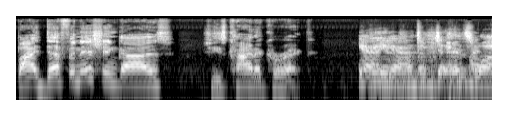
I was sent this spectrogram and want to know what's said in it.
by definition, guys. She's kind of correct. Yeah, being yeah. objectified. Hence why,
